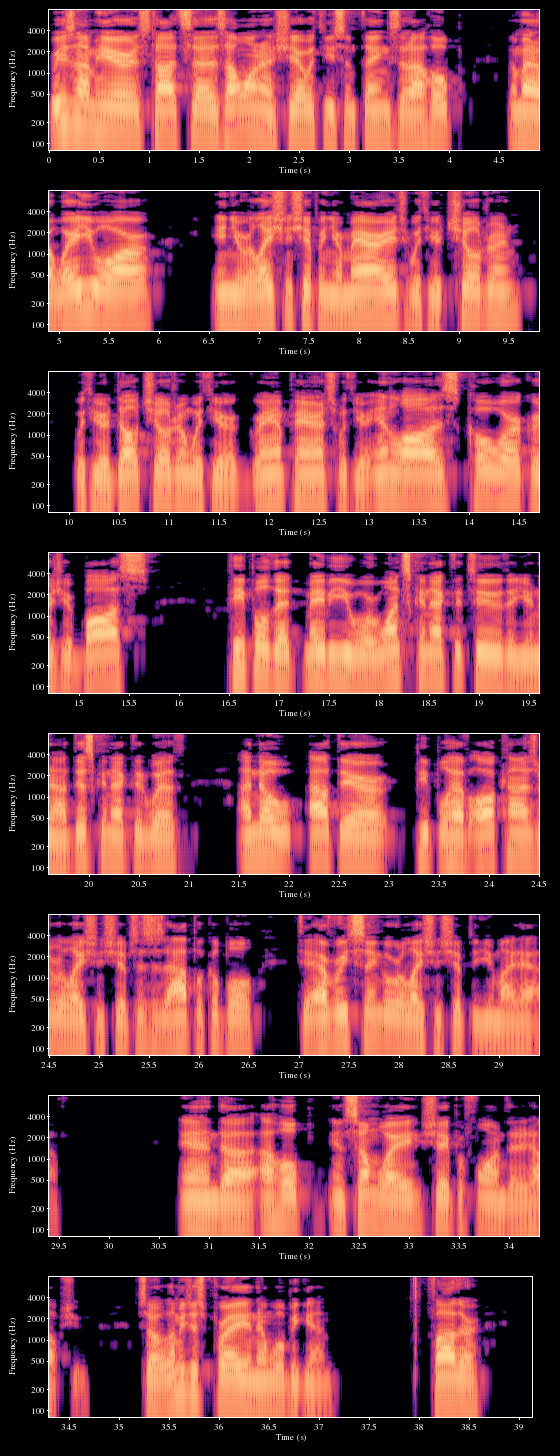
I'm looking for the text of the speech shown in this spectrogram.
The reason I'm here, as Todd says, I want to share with you some things that I hope, no matter where you are in your relationship, in your marriage, with your children, with your adult children, with your grandparents, with your in-laws, co-workers, your boss, people that maybe you were once connected to that you're now disconnected with. I know out there people have all kinds of relationships. This is applicable to every single relationship that you might have. And uh, I hope in some way, shape, or form that it helps you. So let me just pray and then we'll begin. Father,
